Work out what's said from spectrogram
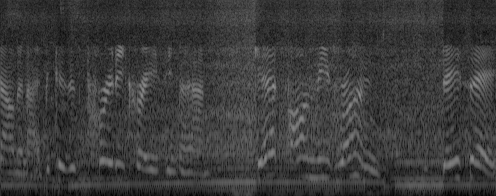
Down tonight because it's pretty crazy, man. Get on these runs. Stay safe.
